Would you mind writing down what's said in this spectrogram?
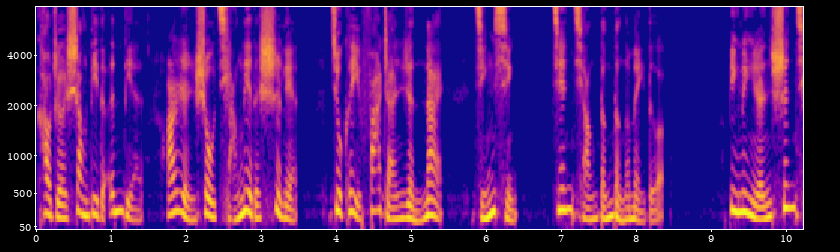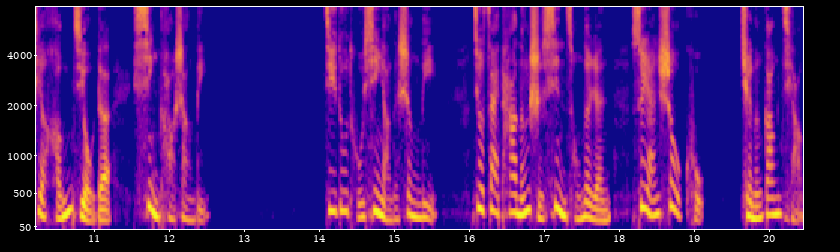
靠着上帝的恩典而忍受强烈的试炼，就可以发展忍耐、警醒、坚强等等的美德，并令人深切恒久的信靠上帝。基督徒信仰的胜利，就在他能使信从的人虽然受苦，却能刚强；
